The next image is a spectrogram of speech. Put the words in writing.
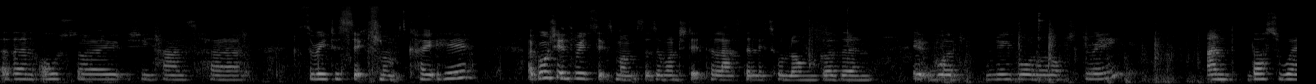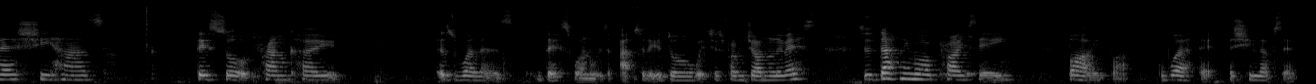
And then also she has her three to six months coat here. I bought it in three to six months as I wanted it to last a little longer than it would newborn or not three. And that's where she has this sort of pram coat as well as this one which I absolutely adore which is from John Lewis so it's definitely more pricey buy but worth it as she loves it.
